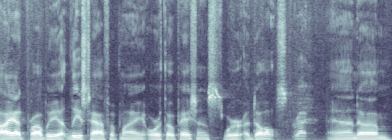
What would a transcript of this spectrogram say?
I had probably at least half of my ortho patients were adults. Right. And um,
